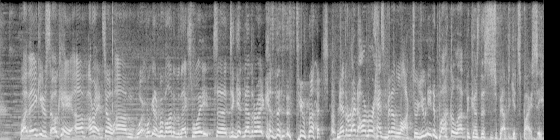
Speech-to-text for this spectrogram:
Why, thank you. So, okay, um, all right, so um, we're, we're, gonna move on to the next way to, to get netherite because this is too much. Netherite armor has been unlocked, so you need to buckle up because this is about to get spicy.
